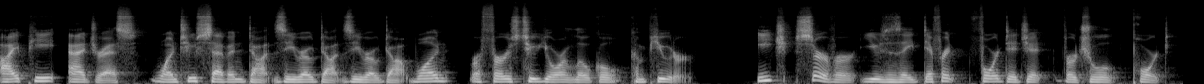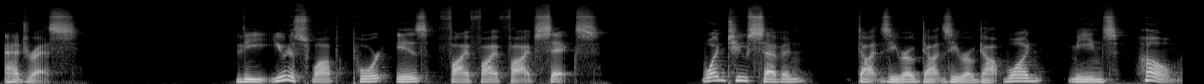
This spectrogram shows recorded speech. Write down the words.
IP address 127.0.0.1 refers to your local computer. Each server uses a different four digit virtual port address. The Uniswap port is 5556. 127 127.0.0.1 means home.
